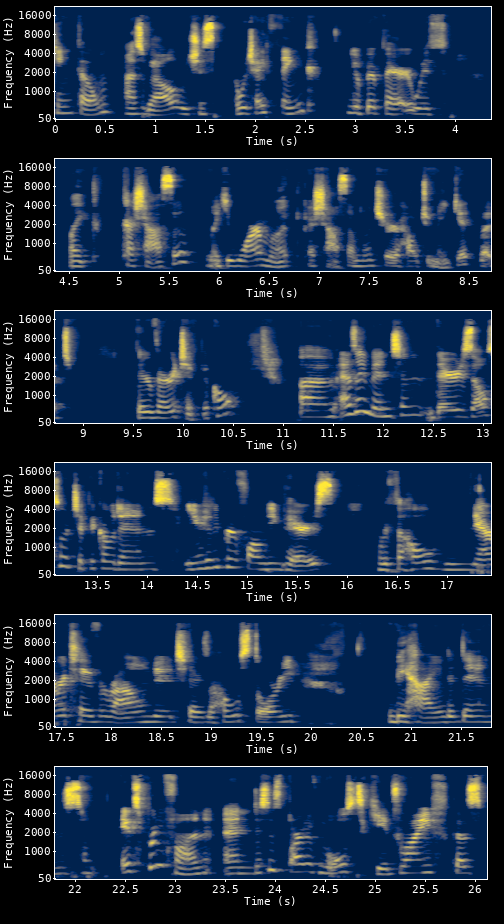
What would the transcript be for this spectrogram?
quentão as well, which is which I think you prepare with like cachaça, like you warm up cachaça. I'm not sure how to make it, but they're very typical. Um, as I mentioned, there's also a typical dance, usually performed in pairs, with the whole narrative around it. There's a whole story behind the dance. It's pretty fun, and this is part of most kids' life because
